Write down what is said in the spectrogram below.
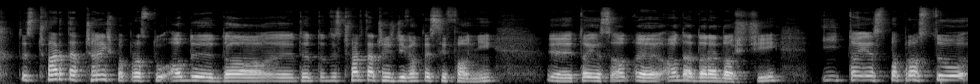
to jest czwarta część po prostu ody do. E, to, to jest czwarta część dziewiątej syfonii. E, to jest Oda do radości. I to jest po prostu,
